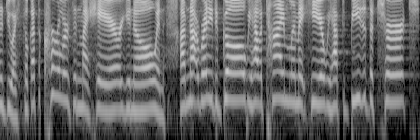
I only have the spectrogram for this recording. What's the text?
to do. I still got the curlers in my hair, you know, and I'm not ready to go. We have a time limit here. We have to be to the church.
